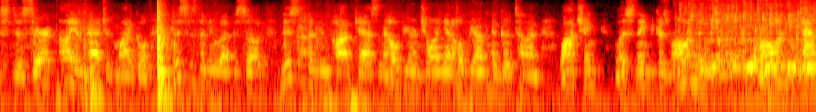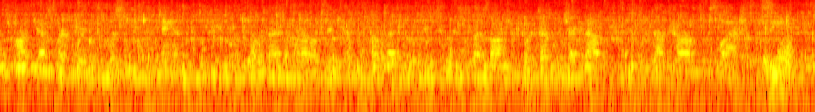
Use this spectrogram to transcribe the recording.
this dessert. I am Patrick Michael. This is the new episode. This is the new podcast, and I hope you're enjoying it. I hope you're having a good time watching, listening, because we're on YouTube, we're on Apple Podcasts, wherever you can listen. And I would imagine we're not on video. I would imagine YouTube is the best option. But definitely check it out. YouTube.com slash Z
